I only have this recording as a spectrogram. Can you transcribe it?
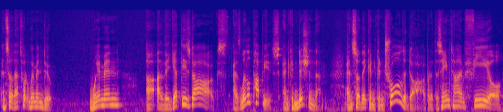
And so that's what women do. Women uh, uh, they get these dogs as little puppies and condition them. And so they can control the dog, but at the same time feel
